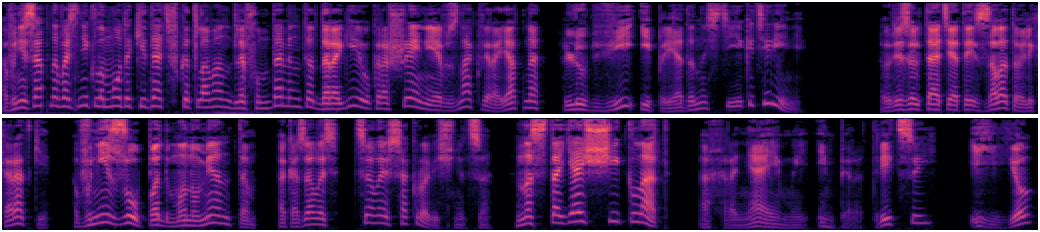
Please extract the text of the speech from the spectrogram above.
внезапно возникла мода кидать в котлован для фундамента дорогие украшения в знак, вероятно, любви и преданности Екатерине. В результате этой золотой лихорадки внизу под монументом оказалась целая сокровищница, настоящий клад, охраняемый императрицей и ее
